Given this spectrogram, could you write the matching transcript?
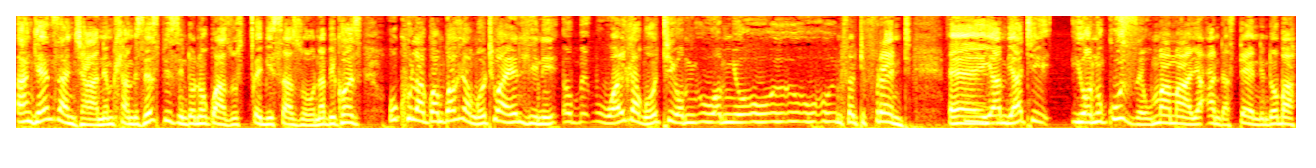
angenza njani mhlawumbi zesiphi izinto onokwazi usicebisa zona because ukhula kwam kwakudla ngothiwa endlini wayidla ngothi omnye omnye u- u- u- in fact friend eh yam yathi yona ukuze umama understand into yoba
